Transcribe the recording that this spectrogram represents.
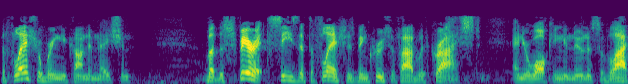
The flesh will bring you condemnation. But the Spirit sees that the flesh has been crucified with Christ and you're walking in newness of life.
